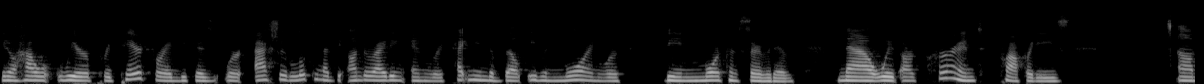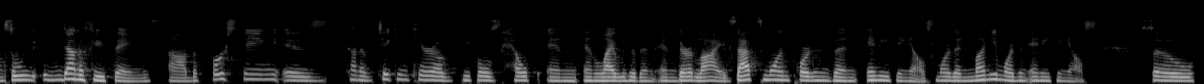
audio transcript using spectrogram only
you know how we're prepared for it because we're actually looking at the underwriting and we're tightening the belt even more and we're being more conservative. Now with our current properties um, so we've, we've, done a few things. Uh, the first thing is kind of taking care of people's health and, and livelihood and, and their lives that's more important than anything else more than money more than anything else so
